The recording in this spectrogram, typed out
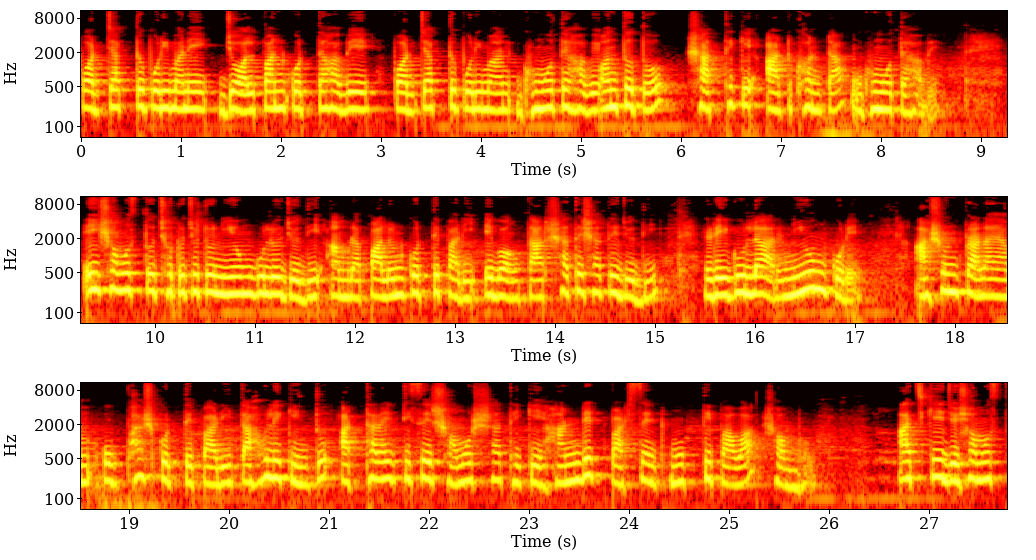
পর্যাপ্ত পরিমাণে জল পান করতে হবে। পর্যাপ্ত পরিমাণ ঘুমোতে হবে। অন্তত সাত থেকে আট ঘণ্টা ঘুমোতে হবে। এই সমস্ত ছোট ছোট নিয়মগুলো যদি আমরা পালন করতে পারি এবং তার সাথে সাথে যদি রেগুলার নিয়ম করে আসন প্রাণায়াম অভ্যাস করতে পারি, তাহলে কিন্তু আর্থারাইটিসের সমস্যা থেকে হান্ড্রেড পারসেন্ট মুক্তি পাওয়া সম্ভব। আজকে যে সমস্ত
